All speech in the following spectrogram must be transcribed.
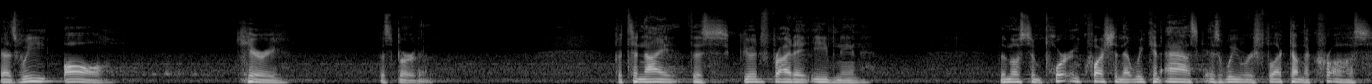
Guys, we all carry this burden. But tonight, this Good Friday evening, the most important question that we can ask as we reflect on the cross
